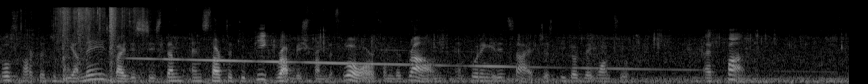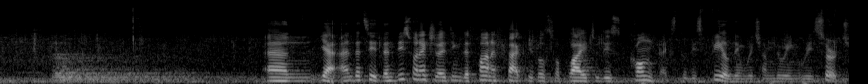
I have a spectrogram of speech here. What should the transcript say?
People started to be amazed by this system and started to pick rubbish from the floor, from the ground, and putting it inside just because they want to have fun. And yeah, and that's it. And this one actually, I think the fun effect, it also applies to this context, to this field in which I'm doing research.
